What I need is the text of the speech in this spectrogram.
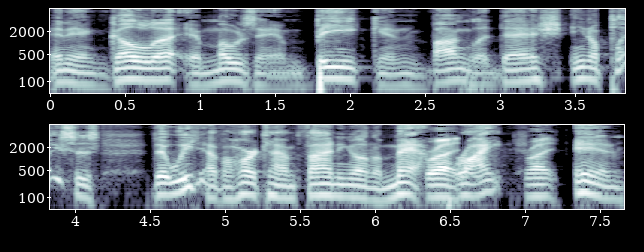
and Angola and Mozambique and Bangladesh. You know, places that we'd have a hard time finding on a map, right? Right. Right. And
